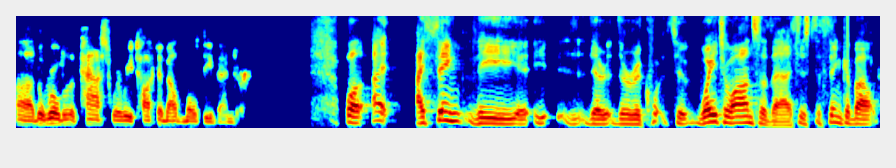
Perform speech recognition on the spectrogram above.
uh, the world of the past where we talked about multi-vendor? Well, I, I think the, the, the, the way to answer that is to think about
